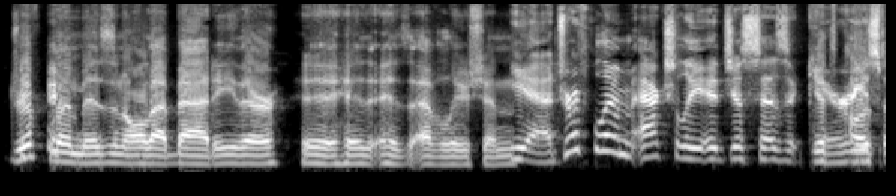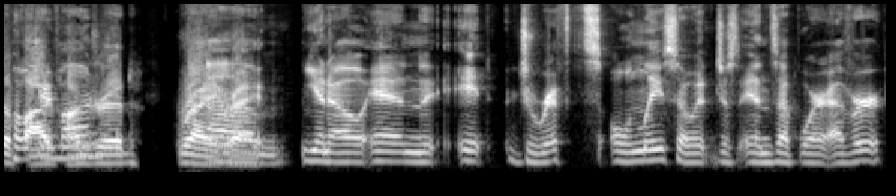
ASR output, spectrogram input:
Drifblim isn't all that bad either. His his, evolution, Yeah, Drifblim actually it just says it gets carries close to Pokemon. five hundred. Right, right. um, You know, and it drifts only, so it just ends up wherever.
